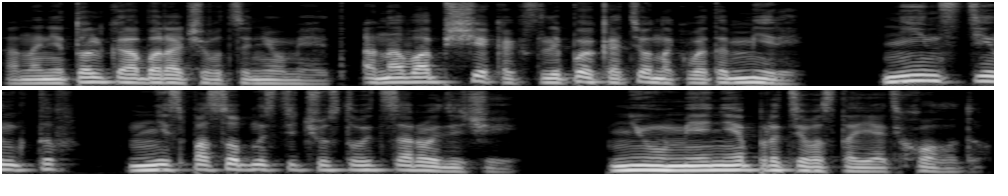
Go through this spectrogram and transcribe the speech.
Она не только оборачиваться не умеет, она вообще как слепой котенок в этом мире. Ни инстинктов, ни способности чувствовать сородичей, ни умения противостоять холоду.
